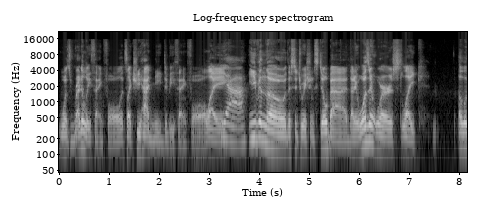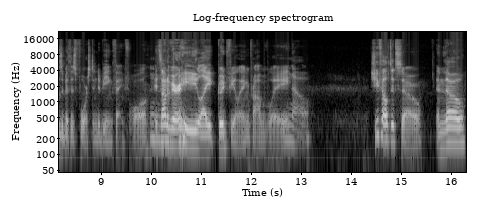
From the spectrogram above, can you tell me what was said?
was readily thankful. It's like she had need to be thankful. Like, Yeah. even though the situation's still bad, that it wasn't worse, like Elizabeth is forced into being thankful. It's not a very like good feeling, probably. No. She felt it so, and though,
